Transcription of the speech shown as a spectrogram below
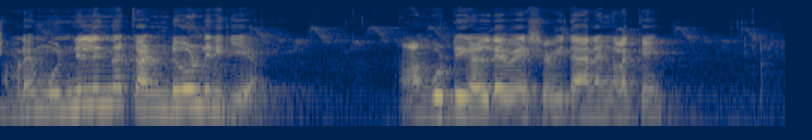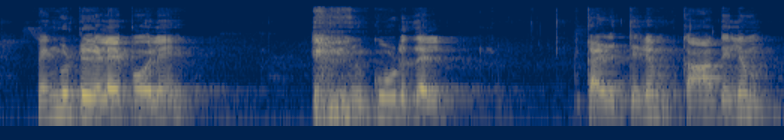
നമ്മുടെ മുന്നിൽ നിന്ന് കണ്ടുകൊണ്ടിരിക്കുക. ആൺകുട്ടികളുടെ വേഷവിധാനങ്ങളൊക്കെ പെൺകുട്ടികളെ പോലെ കൂടുതൽ കഴുത്തിലും കാതിലും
